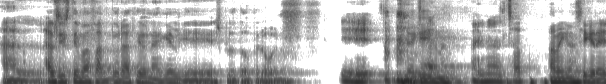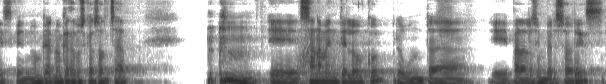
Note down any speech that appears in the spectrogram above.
al, al sistema de facturación aquel que explotó, pero bueno. Eh, Y aquí hay una. hay una en el chat, Ah, venga. si queréis, que nunca, nunca hacemos caso al chat. Eh, Sanamente Loco pregunta eh, para los inversores,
